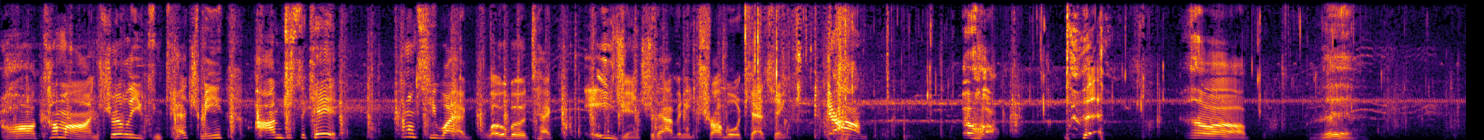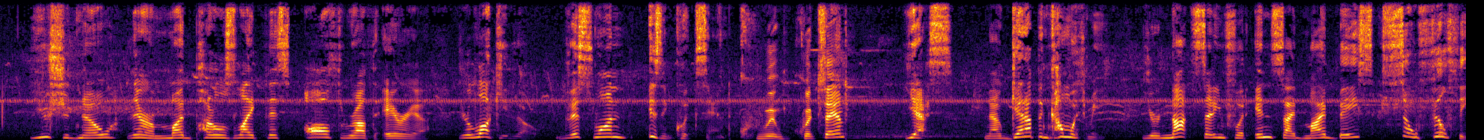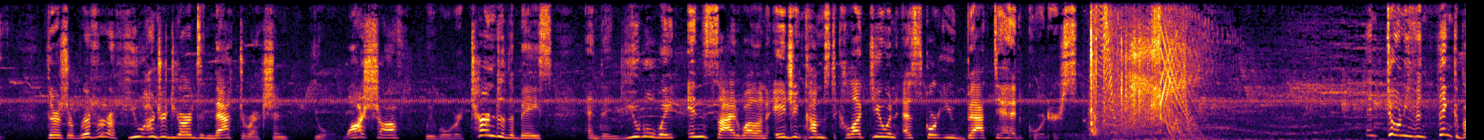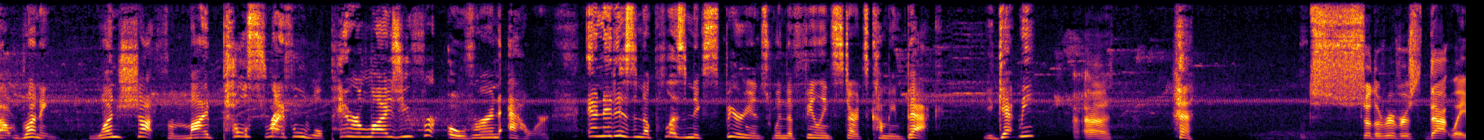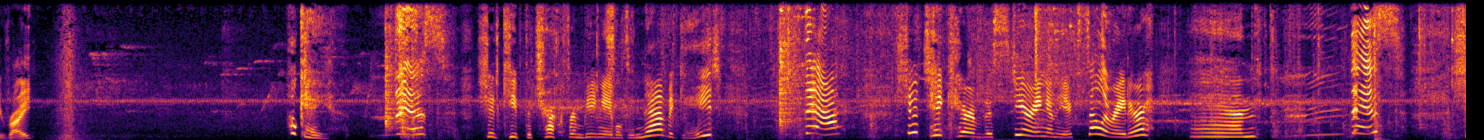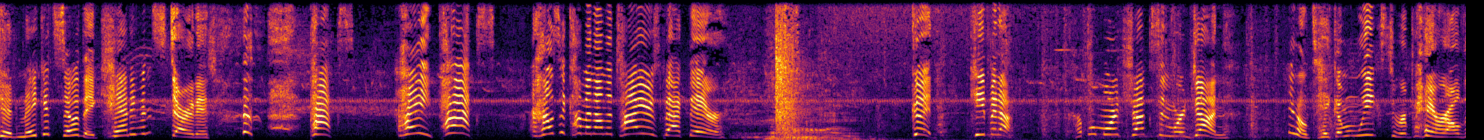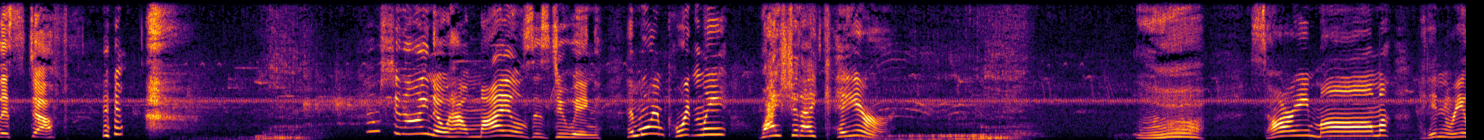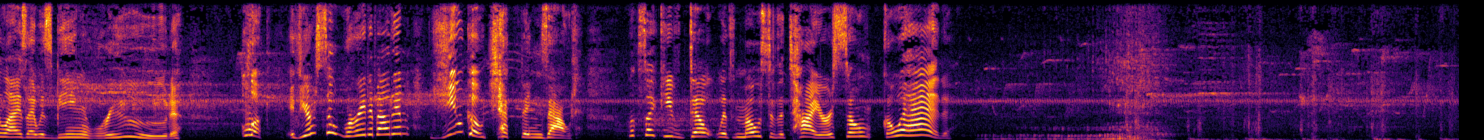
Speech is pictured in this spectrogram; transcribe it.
Oh, come on. Surely you can catch me. I'm just a kid. I don't see why a Globotech agent should have any trouble catching. Um, oh. oh. Ugh. You should know there are mud puddles like this all throughout the area. You're lucky, though. This one isn't quicksand. Qu- quicksand? Yes. Now get up and come with me. You're not setting foot inside my base so filthy. There's a river a few hundred yards in that direction. You will wash off, we will return to the base, and then you will wait inside while an agent comes to collect you and escort you back to headquarters. And don't even think about running. One shot from my pulse rifle will paralyze you for over an hour, and it isn't a pleasant experience when the feeling starts coming back. You get me? Uh, huh. So the river's that way, right? Okay, this should keep the truck from being able to navigate. That should take care of the steering and the accelerator. And this should make it so they can't even start it. Pax! Hey, Pax! How's it coming on the tires back there? Good. Keep it up. A couple more trucks and we're done. It'll take them weeks to repair all this stuff. How should I know how Miles is doing? And more importantly, why should I care? Ugh. Sorry, Mom. I didn't realize I was being rude. Look, if you're so worried about him, you go check things out. Looks like you've dealt with most of the tires, so go ahead.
